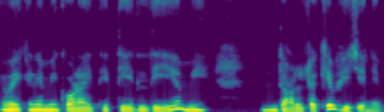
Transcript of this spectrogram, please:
এবার এখানে আমি কড়াইতে তেল দিয়ে আমি ডালটাকে ভেজে নেব।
